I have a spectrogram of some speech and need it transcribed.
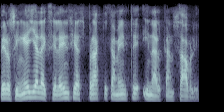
pero sin ella la excelencia es prácticamente inalcanzable.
